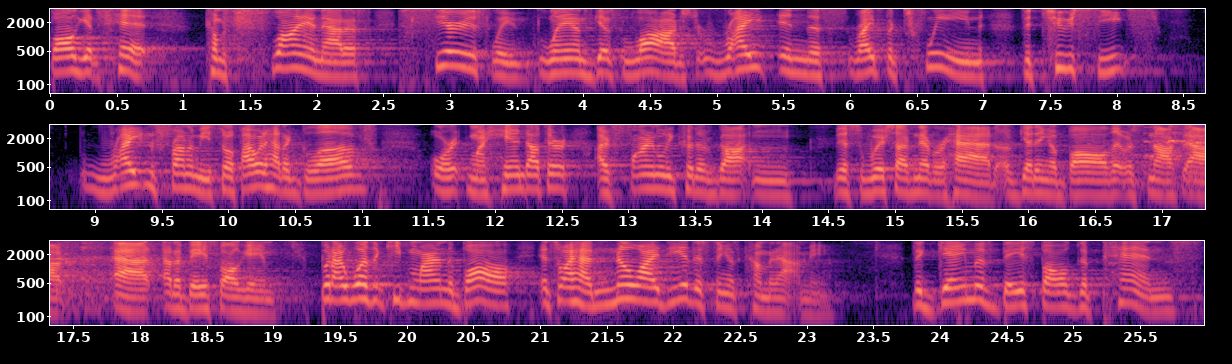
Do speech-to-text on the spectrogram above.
Ball gets hit, comes flying at us, seriously lands, gets lodged right in this, right between the two seats, right in front of me. So if I would have had a glove or my hand out there, I finally could have gotten this wish I've never had of getting a ball that was knocked out at, at a baseball game. But I wasn't keeping my eye on the ball, and so I had no idea this thing is coming at me. The game of baseball depends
